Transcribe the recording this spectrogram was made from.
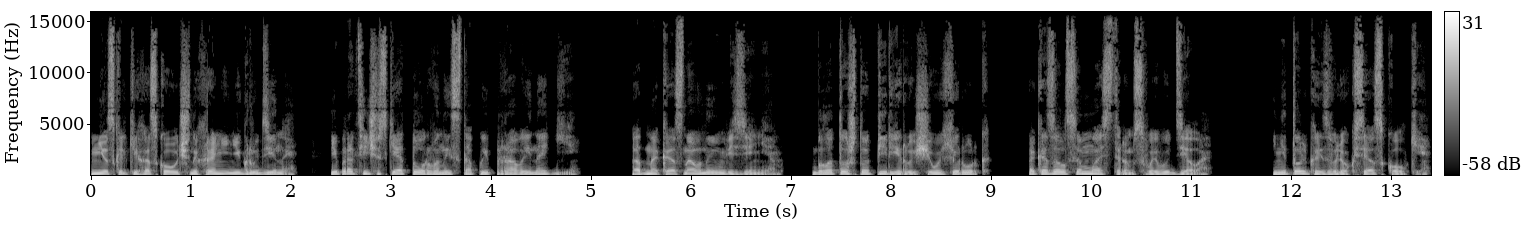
нескольких осколочных ранений грудины и практически оторванной стопы правой ноги. Однако основным везением было то, что оперирующий хирург оказался мастером своего дела. И не только извлек все осколки,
